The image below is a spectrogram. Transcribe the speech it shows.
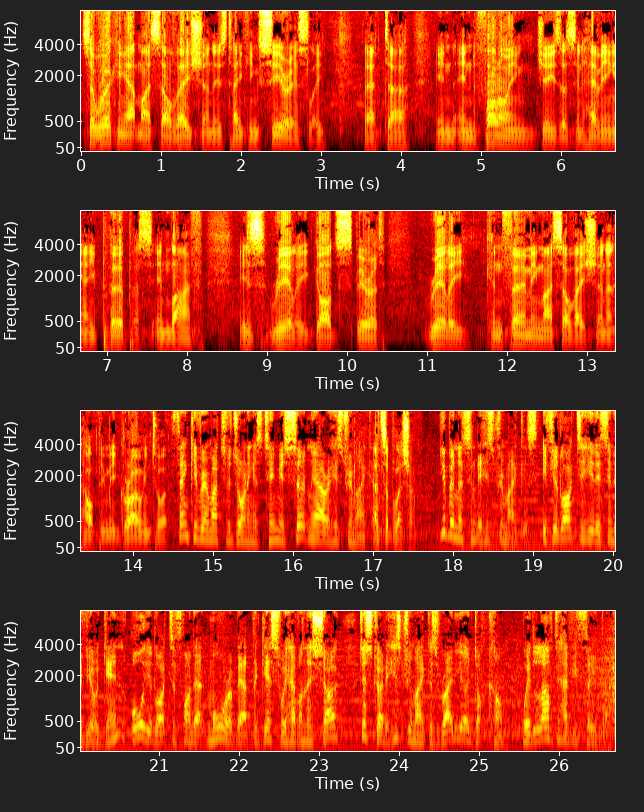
So, working out my salvation is taking seriously that uh, in, in following Jesus and having a purpose in life is really God's Spirit really confirming my salvation and helping me grow into it. Thank you very much for joining us, Tim. You certainly are a history maker. That's a pleasure. You've been listening to History Makers. If you'd like to hear this interview again, or you'd like to find out more about the guests we have on this show, just go to historymakersradio.com. We'd love to have your feedback.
